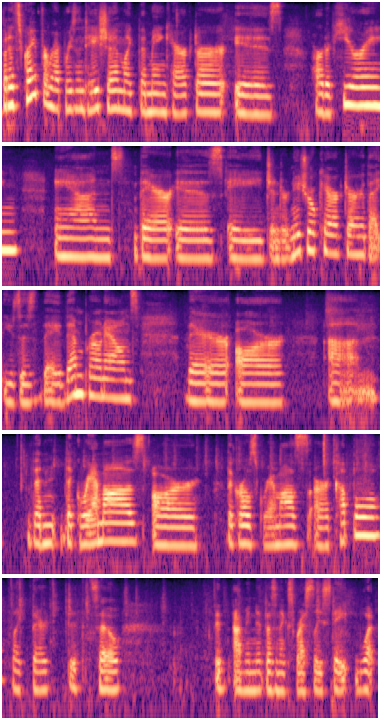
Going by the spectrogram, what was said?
But it's great for representation like the main character is hard of hearing and there is a gender neutral character that uses they them pronouns. There are um, the, the grandmas are the girls' grandmas are a couple, like they're, so, it, I mean, it doesn't expressly state what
